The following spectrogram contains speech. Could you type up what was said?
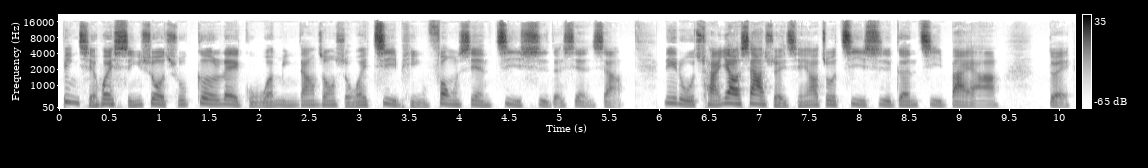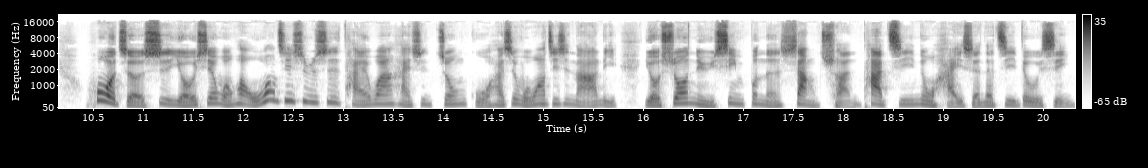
并且会形塑出各类古文明当中所谓祭品、奉献、祭祀的现象。例如，船要下水前要做祭祀跟祭拜啊。对，或者是有一些文化，我忘记是不是台湾还是中国，还是我忘记是哪里有说女性不能上船，怕激怒海神的嫉妒心。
